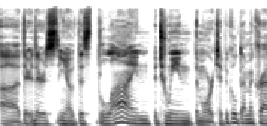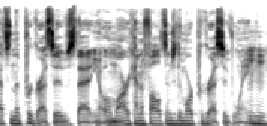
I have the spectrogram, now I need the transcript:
Uh, there, there's you know this line between the more typical Democrats and the progressives that you know Omar kind of falls into the more progressive wing,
